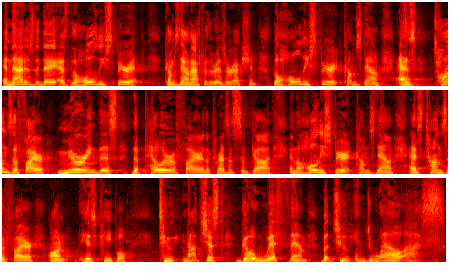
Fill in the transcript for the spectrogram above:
And that is the day as the Holy Spirit comes down after the resurrection. The Holy Spirit comes down as tongues of fire, mirroring this, the pillar of fire, the presence of God. And the Holy Spirit comes down as tongues of fire on his people to not just go with them, but to indwell us.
